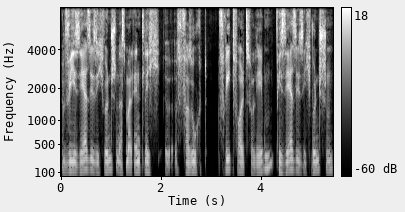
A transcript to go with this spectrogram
wie sehr sie sich wünschen, dass man endlich äh, versucht, friedvoll zu leben, wie sehr sie sich wünschen,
